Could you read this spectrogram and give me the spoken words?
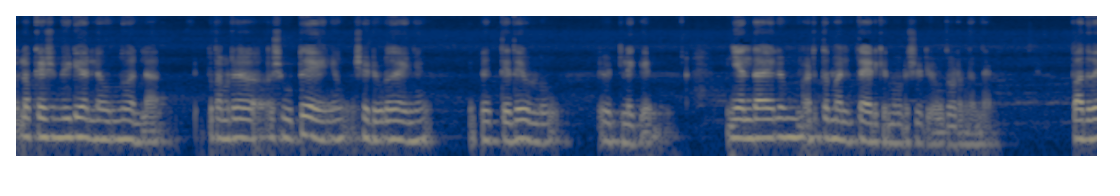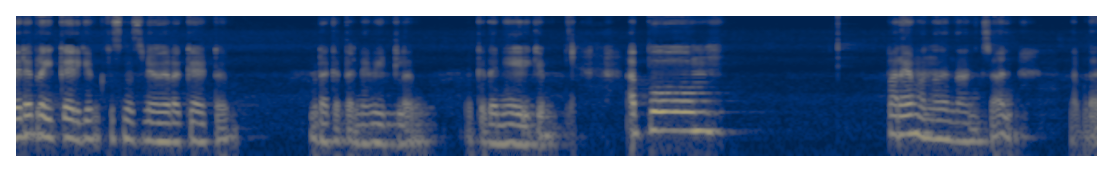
ലൊക്കേഷൻ വീഡിയോ അല്ല ഒന്നുമല്ല. ഇപ്പം നമ്മുടെ ഷൂട്ട് കഴിഞ്ഞു ഷെഡ്യൂൾ കഴിഞ്ഞ്. ഇപ്പം എത്തിയതേ ഉള്ളൂ വീട്ടിലേക്ക്. ഇനി എന്തായാലും അടുത്ത മന്തായിരിക്കും നമ്മുടെ ഷെഡ്യൂൾ തുടങ്ങുന്നത്. അപ്പം അതുവരെ ബ്രേക്ക് ആയിരിക്കും ക്രിസ്മസ് ന്യൂ ഇയർ ഒക്കെ ആയിട്ട് ഇവിടെയൊക്കെ തന്നെ വീട്ടിൽ ഒക്കെ തന്നെയായിരിക്കും. അപ്പോ പറയാൻ വന്നത് എന്താണെന്ന് വെച്ചാൽ നമ്മുടെ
